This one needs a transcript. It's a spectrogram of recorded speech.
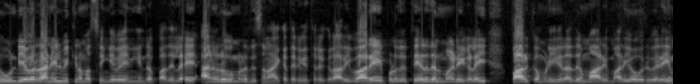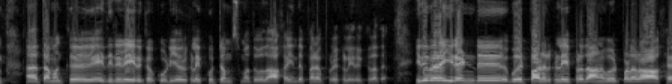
தூண்டியவர் ரணில் விக்ரமசிங்கவே என்கின்ற பதிலை அனுரகுமர திசநாயக்க தெரிவித்திருக்கிறார். இவ்வாறே இப்பொழுது தேர்தல் மேடைகளை பார்க்க முடிகிறது. மாறி மாறி ஒருவரையும் தமக்கு எதிரிலே இருக்கக்கூடியவர்களை குற்றம் சுமத்துவதாக இந்த பரப்புரைகள் இருக்கிறது. இதுவரை இரண்டு வேட்பாளர்களே பிரதான வேட்பாளராக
